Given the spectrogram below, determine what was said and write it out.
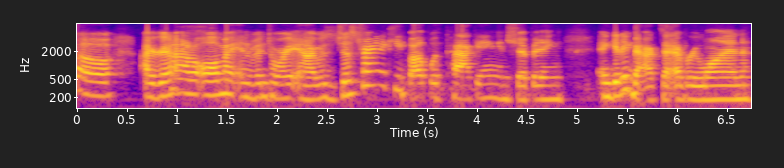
So I ran out of all my inventory and I was just trying to keep up with packing and shipping and getting back to everyone.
